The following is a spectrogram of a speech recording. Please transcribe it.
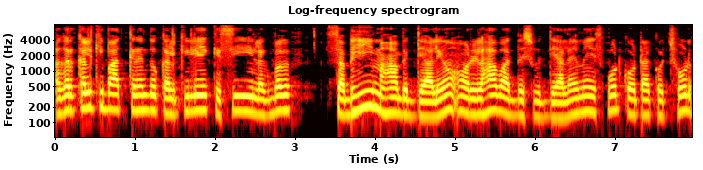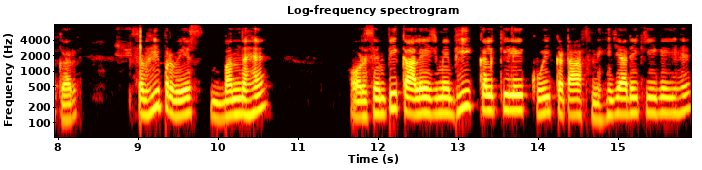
अगर कल की बात करें तो कल के लिए किसी लगभग सभी महाविद्यालयों और इलाहाबाद विश्वविद्यालय में स्पोर्ट कोटा को छोड़कर सभी प्रवेश बंद हैं। और एस कॉलेज में भी कल के लिए कोई कट ऑफ़ नहीं जारी की गई है।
